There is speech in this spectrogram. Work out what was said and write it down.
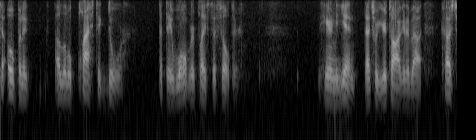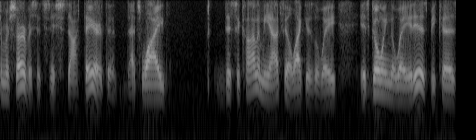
to open a, a little plastic door, but they won't replace the filter. Here and again, that's what you're talking about. Customer service, it's just not there. That's why this economy, I feel like, is the way is going the way it is because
